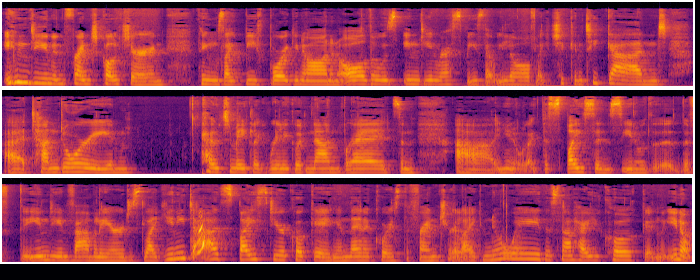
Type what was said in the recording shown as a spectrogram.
Indian and French culture and things like beef bourguignon and all those Indian recipes that we love, like chicken tikka and uh, tandoori and how to make like really good naan breads and uh you know like the spices you know the, the the indian family are just like you need to add spice to your cooking. And then of course the french are like no way that's not how you cook. And you know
